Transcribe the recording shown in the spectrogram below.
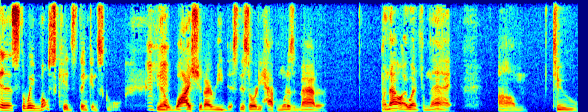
and it's the way most kids think in school. You know, why should I read this? This already happened. What does it matter? Well, now I went from that um, to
